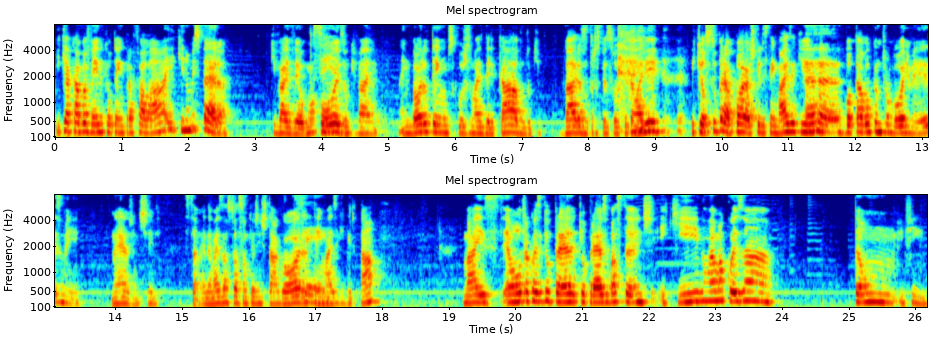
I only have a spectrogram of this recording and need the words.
e que acaba vendo o que eu tenho para falar e que não me espera que vai ver alguma Sim. coisa ou que vai. Né, embora eu tenha um discurso mais delicado do que várias outras pessoas que estão ali e que eu super apoio, acho que eles têm mais é que uhum. botar a boca no trombone mesmo e, né, a gente, ainda mais na situação que a gente está agora, Sim. tem mais é que gritar. Mas é outra coisa que eu, pre, que eu prezo bastante e que não é uma coisa tão, enfim,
